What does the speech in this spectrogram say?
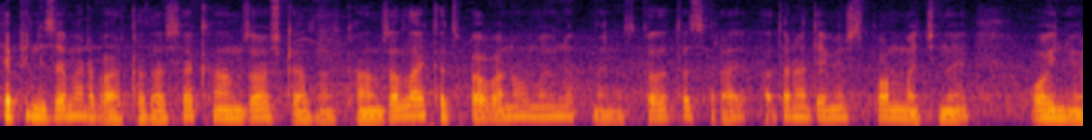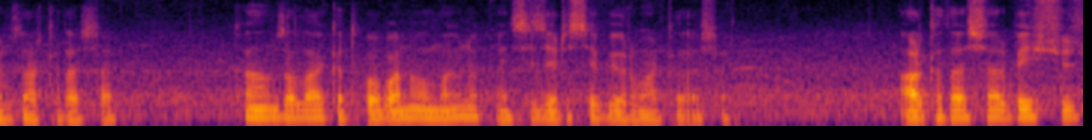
Hepinize merhaba arkadaşlar. Kanalımıza hoş geldiniz. Kanalımıza like atıp abone olmayı unutmayınız. Galatasaray Adana Demirspor maçını oynuyoruz arkadaşlar. Kanalımıza like atıp abone olmayı unutmayın. Sizleri seviyorum arkadaşlar. Arkadaşlar 500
